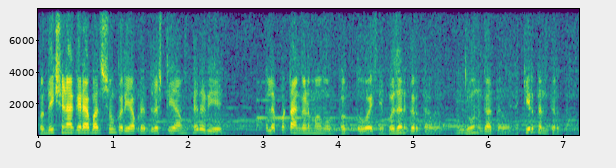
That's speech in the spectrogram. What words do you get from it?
પ્રદક્ષિણા કર્યા બાદ શું કરીએ? આપણે દ્રષ્ટિ આમ ફેરવીએ. એટલે પટાંગણમાં અમુક ભક્તો હોય છે, ભજન કરતા હોય, ધૂન ગાતા હોય, કીર્તન કરતા હોય.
